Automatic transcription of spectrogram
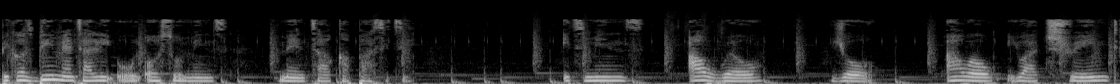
Because being mentally old also means mental capacity. It means how well your how well you are trained,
